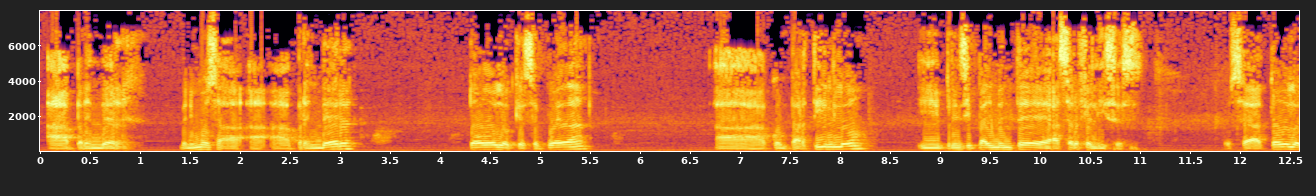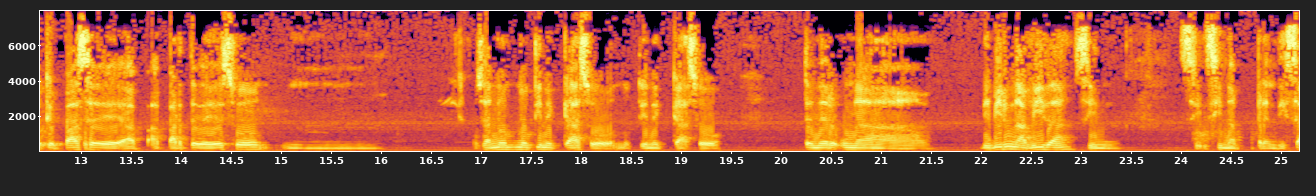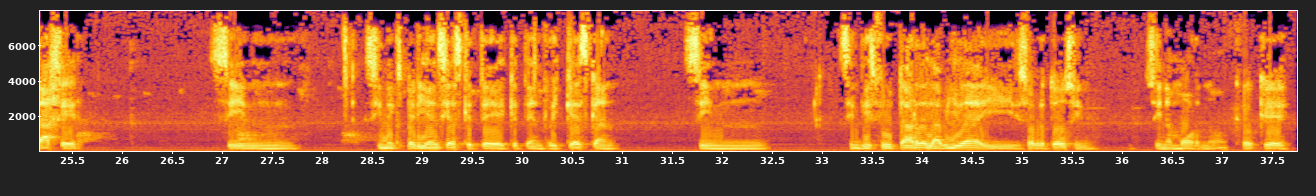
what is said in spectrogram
aprender, venimos a, a- a aprender todo lo que se pueda, a compartirlo y principalmente a ser felices. O sea, todo lo que pase aparte de eso, mm, o sea, no, no tiene caso, no tiene caso tener una, vivir una vida sin, sin, aprendizaje, sin, sin experiencias que te, que te enriquezcan, sin, sin disfrutar de la vida y sobre todo sin, sin amor, ¿no? Creo que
